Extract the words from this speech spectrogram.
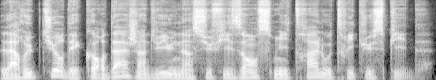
La rupture des cordages induit une insuffisance mitrale ou tricuspide.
